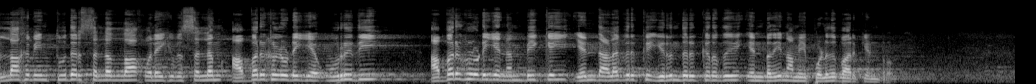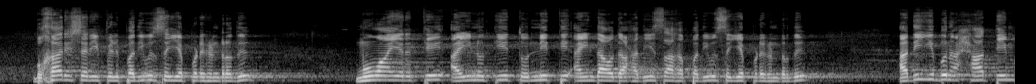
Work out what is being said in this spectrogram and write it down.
அல்லாஹுவின் தூதர் செல்லல்லாஹ் உலகி வசல்லம் அவர்களுடைய உறுதி அவர்களுடைய நம்பிக்கை எந்த அளவிற்கு இருந்திருக்கிறது என்பதை நாம் இப்பொழுது பார்க்கின்றோம். புகாரி ஷரீஃபில் பதிவு செய்யப்படுகின்றது மூவாயிரத்தி ஐநூற்றி தொண்ணூற்றி ஐந்தாவது ஹதீஸாக பதிவு செய்யப்படுகின்றது. அதியபுன் ஹாத்திம்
